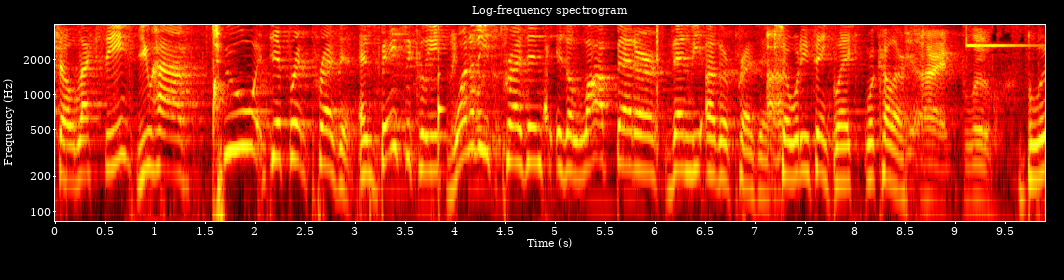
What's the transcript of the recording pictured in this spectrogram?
So Lexi, you have two different presents. And basically, one of these presents is a lot better than the other present. So what do you think, Blake? What color? All right, blue. Blue!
